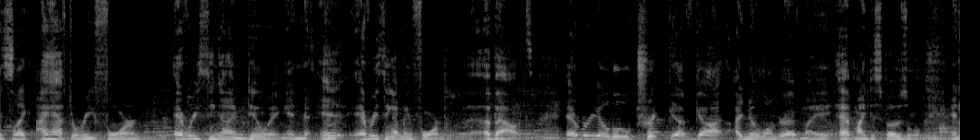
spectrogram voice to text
it's like I have to reform everything I'm doing and everything I'm informed about. Every little trick I've got, I no longer have my at my disposal, and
